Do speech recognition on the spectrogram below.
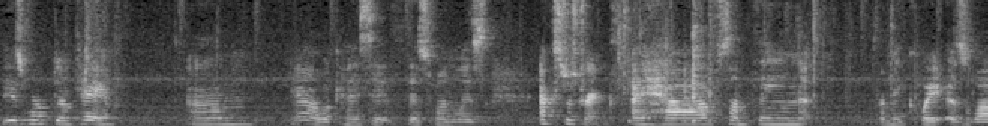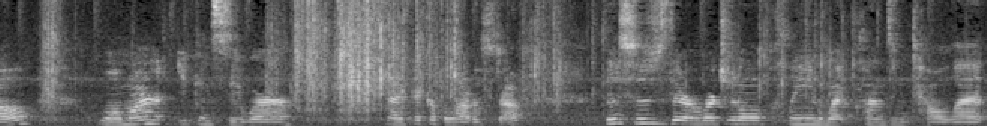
These worked okay. Um, yeah, what can I say? If this one was extra strength. I have something from Equate as well. Walmart, you can see where I pick up a lot of stuff. This is their original clean wet cleansing towelette.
